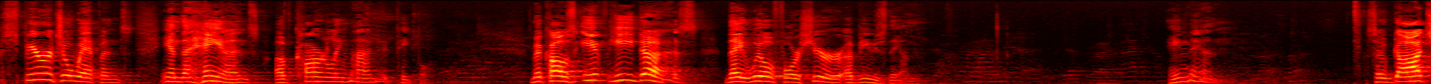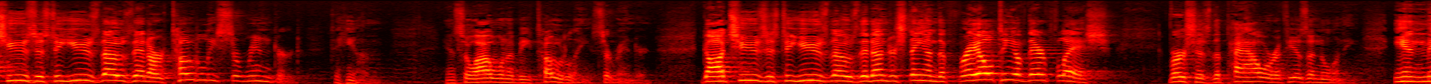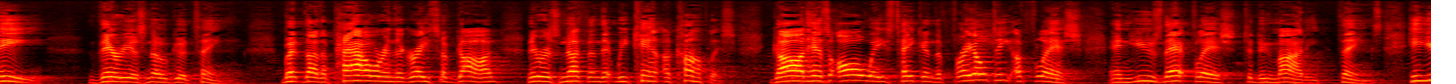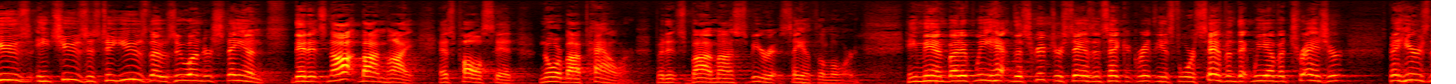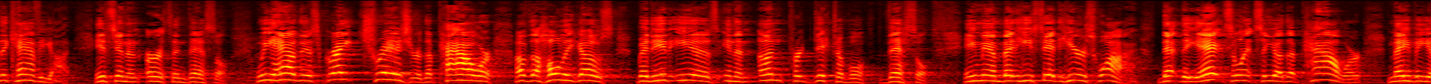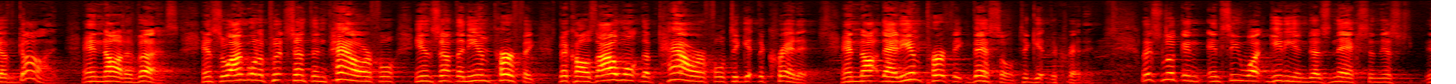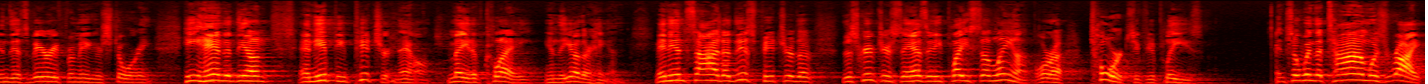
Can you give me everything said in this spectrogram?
spiritual weapons in the hands of carnally minded people. Because if He does, they will for sure abuse them. Amen. So God chooses to use those that are totally surrendered to Him. And so I want to be totally surrendered. God chooses to use those that understand the frailty of their flesh versus the power of His anointing. In me, there is no good thing. But by the power and the grace of God, there is nothing that we can't accomplish. God has always taken the frailty of flesh and used that flesh to do mighty things. He, use, he chooses to use those who understand that it's not by might, as Paul said, nor by power, but it's by my spirit, saith the Lord. Amen. But if we have, the scripture says in 2 Corinthians 4 7 that we have a treasure. But here's the caveat it's in an earthen vessel. We have this great treasure, the power of the Holy Ghost, but it is in an unpredictable vessel. Amen. But he said, here's why that the excellency of the power may be of God and not of us. And so I'm going to put something powerful in something imperfect because I want the powerful to get the credit and not that imperfect vessel to get the credit. Let's look and, and see what Gideon does next in this, in this very familiar story. He handed them an empty pitcher now made of clay in the other hand. And inside of this pitcher, the, the scripture says that he placed a lamp or a torch, if you please. And so when the time was right,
